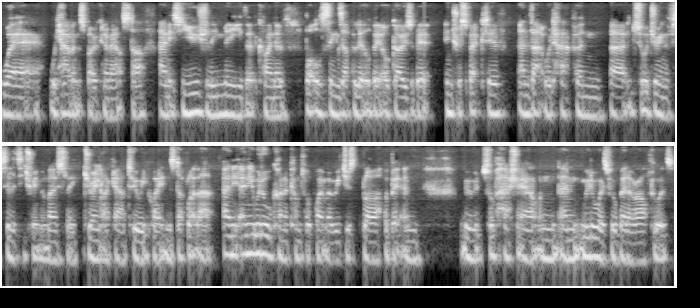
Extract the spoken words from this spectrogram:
where we haven't spoken about stuff, and it's usually me that kind of bottles things up a little bit or goes a bit introspective and that would happen uh, sort of during the fertility treatment mostly during like our two week wait and stuff like that and it, and it would all kind of come to a point where we just blow up a bit and we would sort of hash it out and, and we'd always feel better afterwards.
